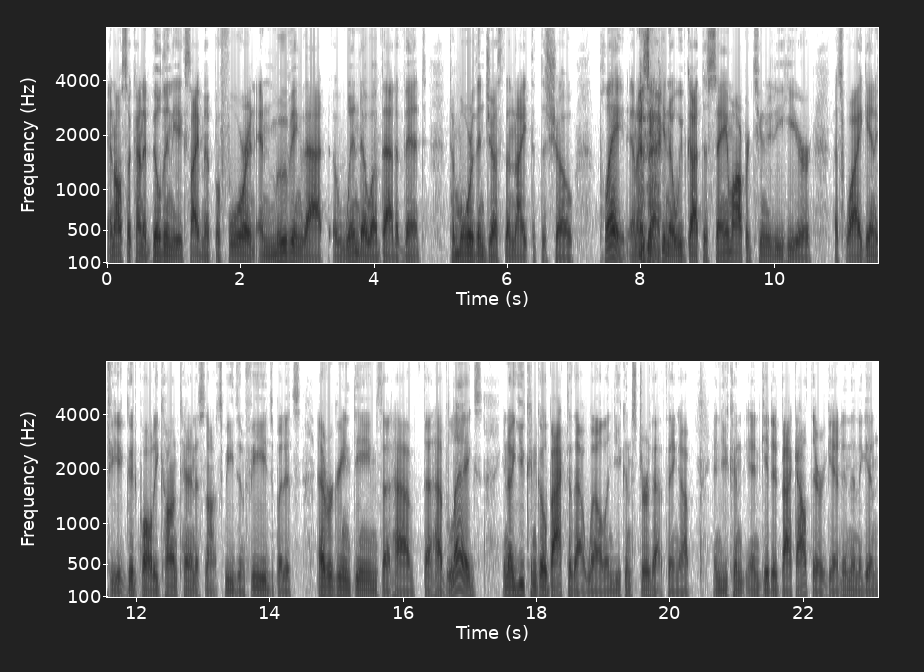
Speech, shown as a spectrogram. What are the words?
and also kind of building the excitement before, and and moving that uh, window of that event to more than just the night that the show played. And I exactly. think, you know, we've got the same opportunity here. That's why, again, if you get good quality content, it's not speeds and feeds, but it's evergreen themes that have, that have legs, you know, you can go back to that well and you can stir that thing up and you can, and get it back out there again. And then again,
